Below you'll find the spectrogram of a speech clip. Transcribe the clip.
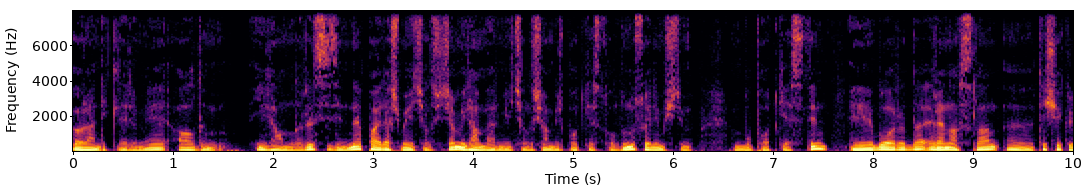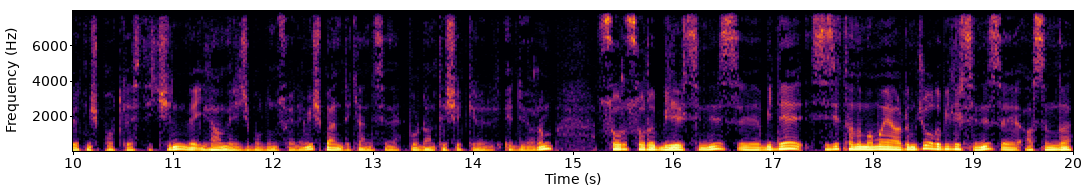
Öğrendiklerimi, aldığım ilhamları sizinle paylaşmaya çalışacağım. İlham vermeye çalışan bir podcast olduğunu söylemiştim bu podcast'in. E, bu arada Eren Aslan e, teşekkür etmiş podcast için ve ilham verici bulduğunu söylemiş. Ben de kendisine buradan teşekkür ediyorum soru sorabilirsiniz. Ee, bir de sizi tanımama yardımcı olabilirsiniz. Ee, aslında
